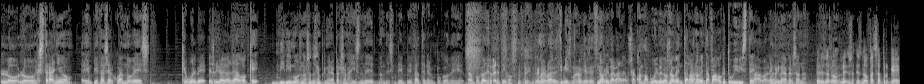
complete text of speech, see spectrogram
lo, lo extraño empieza a ser cuando ves que vuelve el revival de algo que vivimos nosotros en primera persona. Ahí es donde, donde empieza a tener un poco de, da un poco de vértigo. Reverbera del ti mismo, ¿no? Quieres decir. No revival, o sea, cuando vuelven los 90, los Ah. 90 fue algo que tú viviste Ah, vale, en vale. primera persona. Pero eso no, no- eso- no pasa porque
